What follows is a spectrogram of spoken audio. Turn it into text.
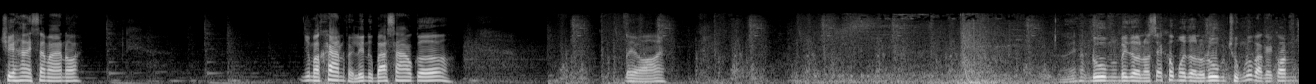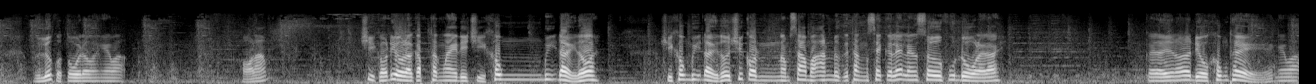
Chơi hai Saman thôi. Nhưng mà Khan phải lên được 3 sao cơ. Đây rồi. Đấy, thằng Doom, bây giờ nó sẽ không bao giờ nó Doom trúng được vào cái con người nước của tôi đâu anh em ạ. Khó lắm. Chỉ có điều là gặp thằng này thì chỉ không bị đẩy thôi. Chỉ không bị đẩy thôi, chứ còn làm sao mà ăn được cái thằng Secret Lancer full đồ này đây? Cái đấy nó là điều không thể, anh em ạ.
